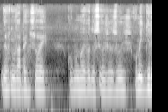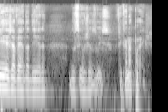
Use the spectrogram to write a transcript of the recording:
Deus nos abençoe como noiva do Senhor Jesus, como igreja verdadeira do Senhor Jesus. Fica na paz.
